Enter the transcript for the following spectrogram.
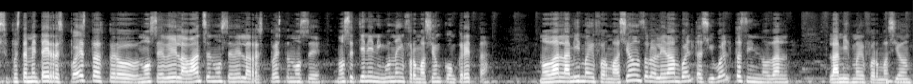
supuestamente hay respuestas, pero no se ve el avance, no se ve la respuesta, no se, no se tiene ninguna información concreta. No dan la misma información, solo le dan vueltas y vueltas y no dan la misma información.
